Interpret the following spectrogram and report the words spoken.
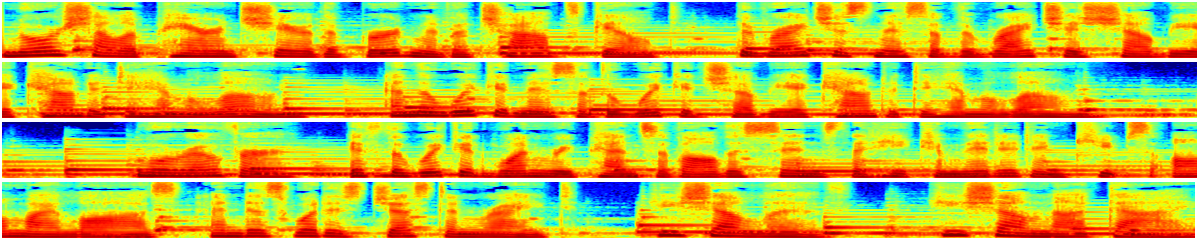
nor shall a parent share the burden of a child's guilt. The righteousness of the righteous shall be accounted to him alone, and the wickedness of the wicked shall be accounted to him alone. Moreover, if the wicked one repents of all the sins that he committed and keeps all my laws and does what is just and right, he shall live, he shall not die.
